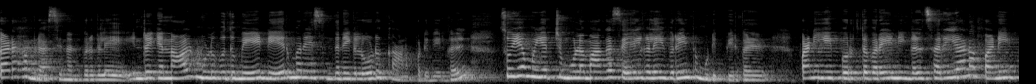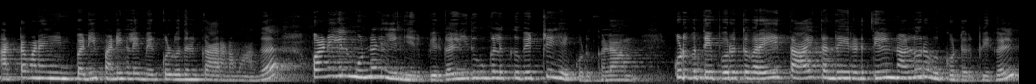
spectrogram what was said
கடகம் ராசி நண்பர்களே இன்றைய நாள் முழுவதுமே நேர்மறை சிந்தனைகளோடு காணப்படுவீர்கள். சுய முயற்சி மூலமாக செயல்களை விரைந்து முடிப்பீர்கள். பணியை பொறுத்தவரை நீங்கள் சரியான பணி அட்டவணையின்படி பணிகளை மேற்கொள்வதன் காரணமாக பணியில் முன்னிலையில் இருப்பீர்கள். இது உங்களுக்கு வெற்றியை கொடுக்கலாம். குடும்பத்தை பொறுத்தவரை தாய் தந்தையரிடத்தில் நல்லுறவு கொண்டிருப்பீர்கள்.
